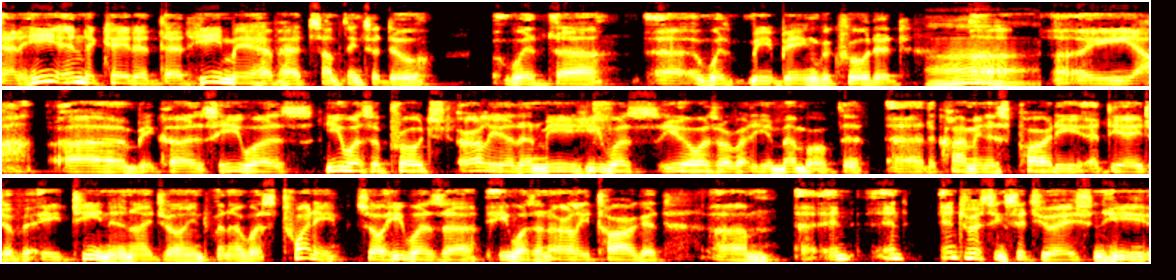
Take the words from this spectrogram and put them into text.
And he indicated that he may have had something to do with uh, uh, with me being recruited. Ah. Uh, uh, yeah, uh, because he was he was approached earlier than me. He was he was already a member of the uh, the Communist Party at the age of eighteen, and I joined when I was twenty. So he was uh, he was an early target. Um, and, and interesting situation. He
